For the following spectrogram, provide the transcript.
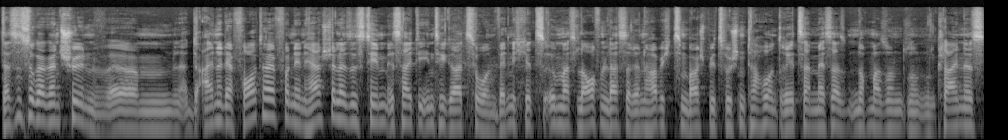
das ist sogar ganz schön. Ähm, einer der Vorteile von den Herstellersystemen ist halt die Integration. Wenn ich jetzt irgendwas laufen lasse, dann habe ich zum Beispiel zwischen Tacho und Drehzahlmesser nochmal so, so ein kleines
